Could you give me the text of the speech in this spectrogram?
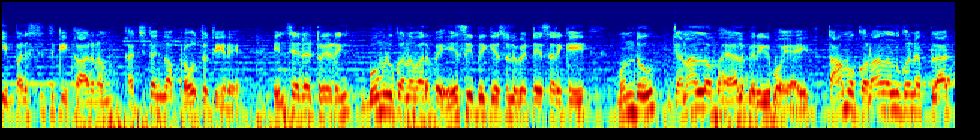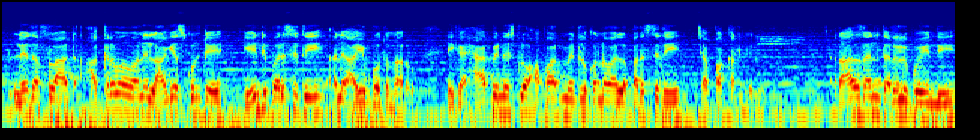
ఈ పరిస్థితికి కారణం ఖచ్చితంగా ప్రభుత్వ తీరే. ఇన్సైడర్ ట్రేడింగ్ భూములు కొన్నవారిపై ఏసీబీ కేసులు పెట్టేసరికి ముందు జనాల్లో భయాలు పెరిగిపోయాయి. తాము కొనాలనుకునే ఫ్లాట్ లేదా ఫ్లాట్ అక్రమం అని లాగేసుకుంటే ఏంటి పరిస్థితి అని ఆగిపోతున్నారు. ఇక హ్యాపీనెస్లో అపార్ట్మెంట్లు కొన్న వాళ్ళ పరిస్థితి చెప్పక్కర్లేదు. రాజధాని తరలిపోయింది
